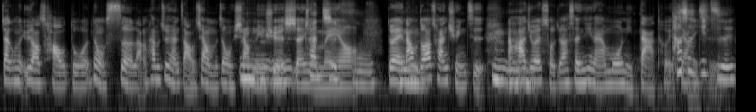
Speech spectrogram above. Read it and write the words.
在公车遇到超多那种色狼，他们最喜欢找像我们这种小女学生，有没有？对，然后我们都要穿裙子，然后他就会手就要伸进来要摸你大腿，他是一直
